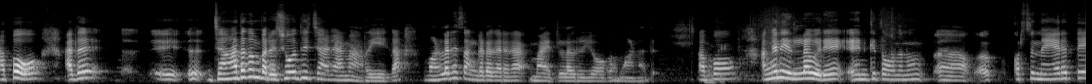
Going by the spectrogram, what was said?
അപ്പോൾ അത് ജാതകം പരിശോധിച്ചാലാണ് അറിയുക. വളരെ സങ്കടകരമായിട്ടുള്ള ഒരു യോഗമാണത്. അപ്പോൾ അങ്ങനെയുള്ളവർ എനിക്ക് തോന്നുന്നു കുറച്ച് നേരത്തെ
